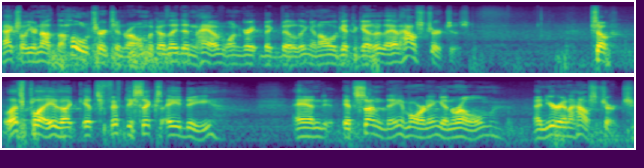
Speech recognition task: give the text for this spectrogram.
Actually, you're not the whole church in Rome because they didn't have one great big building and all get together. They had house churches. So let's play like it's 56 AD and it's Sunday morning in Rome and you're in a house church.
